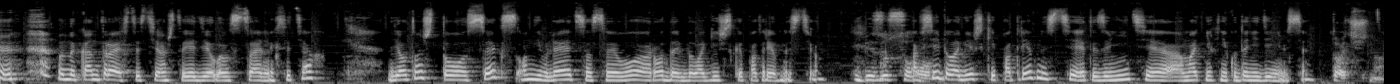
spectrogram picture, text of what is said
На контрасте с тем, что я делаю в социальных сетях. Дело в том, что секс, он является своего рода биологической потребностью. Безусловно. А все биологические потребности, это, извините, мы от них никуда не денемся. Точно.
